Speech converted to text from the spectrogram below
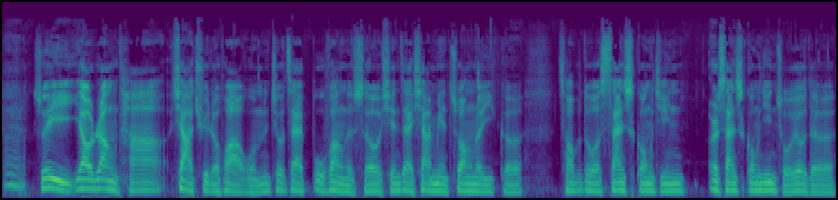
嗯，所以要让它下去的话，我们就在布放的时候，先在下面装了一个差不多三十公斤、二三十公斤左右的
